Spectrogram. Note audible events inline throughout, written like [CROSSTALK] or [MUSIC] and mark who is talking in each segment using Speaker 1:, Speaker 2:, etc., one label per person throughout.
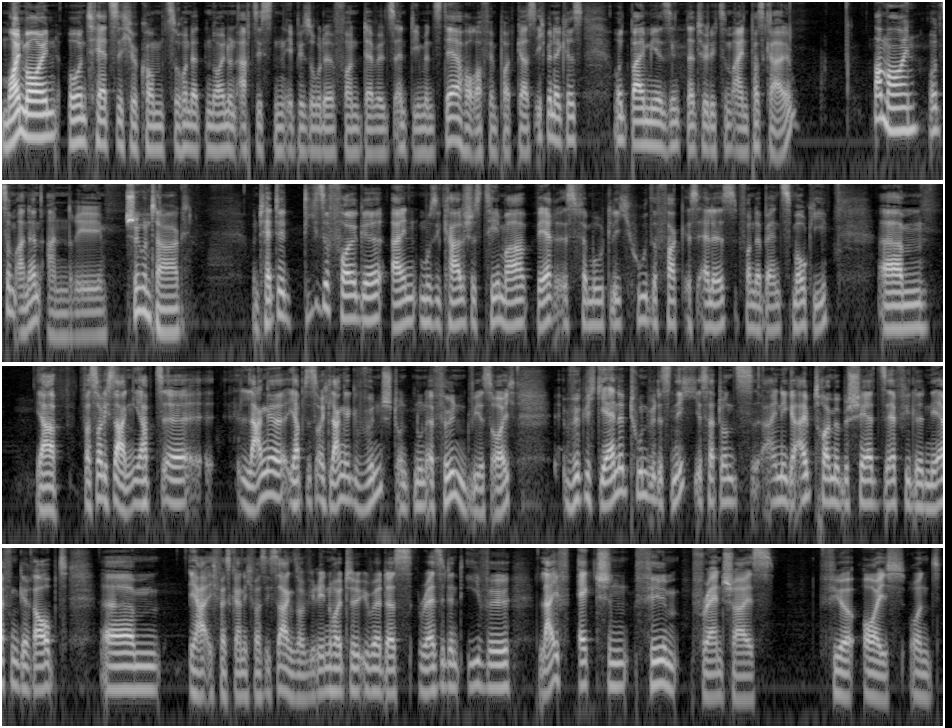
Speaker 1: Moin Moin und herzlich willkommen zur 189. Episode von Devils and Demons, der Horrorfilm-Podcast. Ich bin der Chris und bei mir sind natürlich zum einen Pascal.
Speaker 2: Moin Moin.
Speaker 1: Und zum anderen André.
Speaker 2: Schönen guten Tag.
Speaker 1: Und hätte diese Folge ein musikalisches Thema, wäre es vermutlich Who the Fuck is Alice von der Band Smokey. Ähm, ja, was soll ich sagen? Ihr habt äh, lange, ihr habt es euch lange gewünscht und nun erfüllen wir es euch. Wirklich gerne tun wir das nicht. Es hat uns einige Albträume beschert, sehr viele Nerven geraubt. Ähm, ja, ich weiß gar nicht, was ich sagen soll. Wir reden heute über das Resident Evil Live-Action-Film-Franchise für euch. Und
